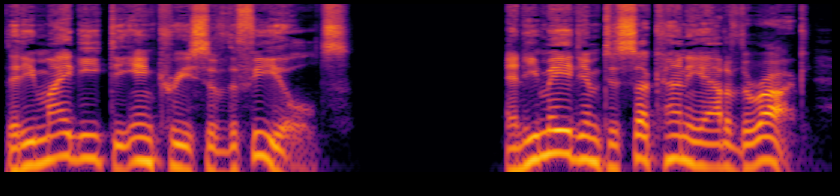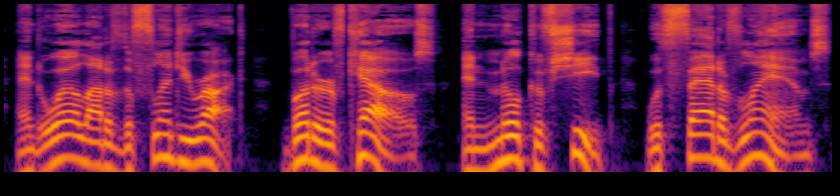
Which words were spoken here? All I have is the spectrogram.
that he might eat the increase of the fields. And he made him to suck honey out of the rock, and oil out of the flinty rock, butter of cows, and milk of sheep, with fat of lambs,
